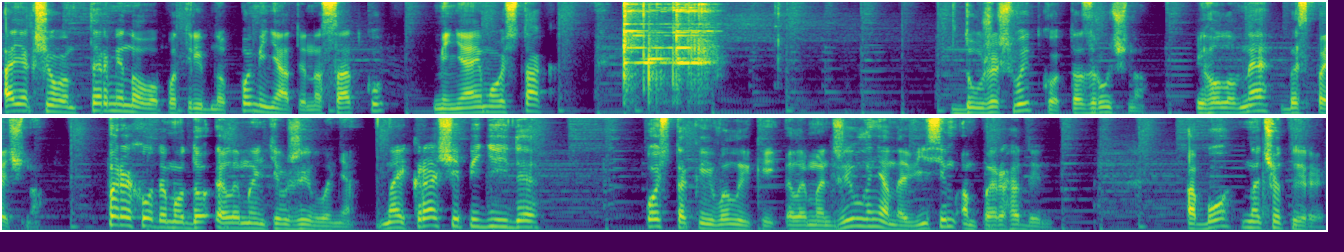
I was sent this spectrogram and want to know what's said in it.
А якщо вам терміново потрібно поміняти насадку, міняємо ось так. Дуже швидко та зручно. І головне безпечно. Переходимо до елементів живлення. Найкраще підійде ось такий великий елемент живлення на 8 Ампер годин або на 4.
